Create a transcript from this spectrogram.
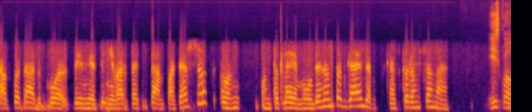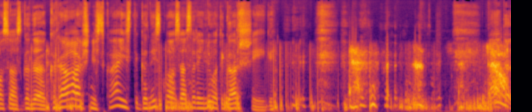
kaut ko tādu, ko dzīvnieciņi var pēc tam pagaršot, un, un tad lējam ūdeni, un tad gaidam, kas kuram sanāk. Izklausās gan krāšņi, skaisti, gan izklausās arī ļoti garšīgi. Ēda,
